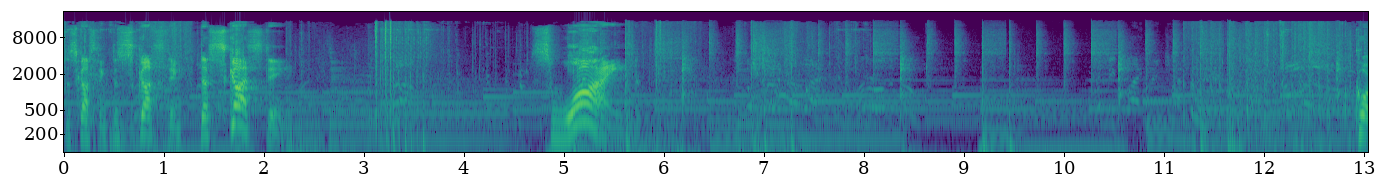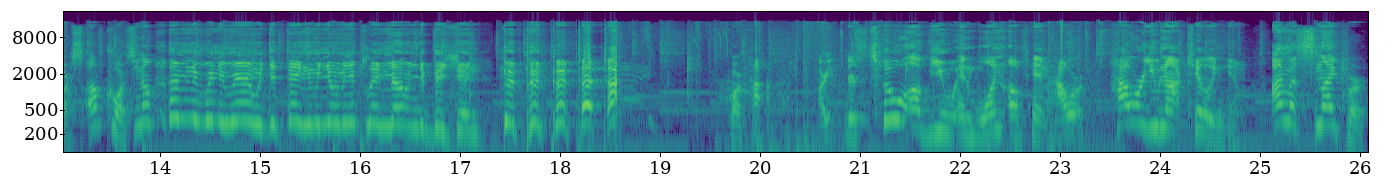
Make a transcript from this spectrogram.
Disgusting. Disgusting. Disgusting. Swine. Course, of course. You know, I'm gonna run around with the thing and we know I'm gonna play Mountain Division. Of course. How, are you, there's two of you and one of him. How are how are you not killing him? I'm a sniper.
